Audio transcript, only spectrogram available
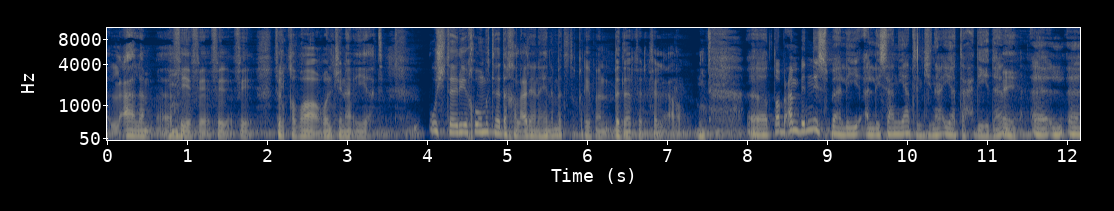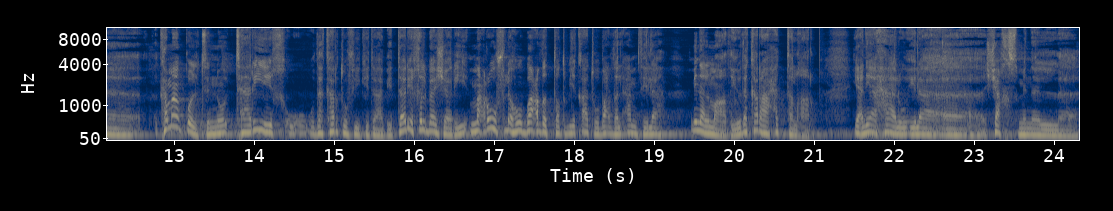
العالم في في في في, في القضاء والجنائيات. وش تاريخه؟ ومتى دخل علينا هنا؟ متى تقريبا بدأ في, في العرب آه، طبعا بالنسبة للسانيات الجنائية تحديدا إيه؟ آه، آه، كما قلت إنه التاريخ وذكرته في كتابي التاريخ البشري معروف له بعض التطبيقات وبعض الأمثلة من الماضي وذكرها حتى الغرب. يعني أحالوا إلى شخص من آه،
